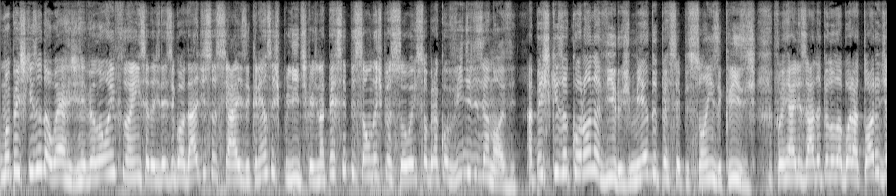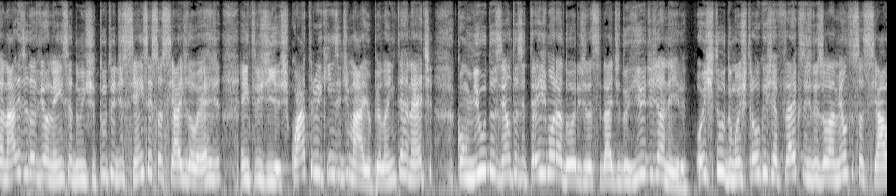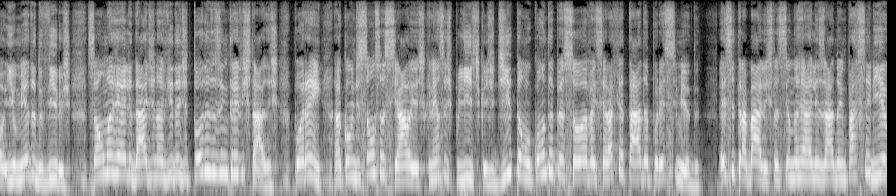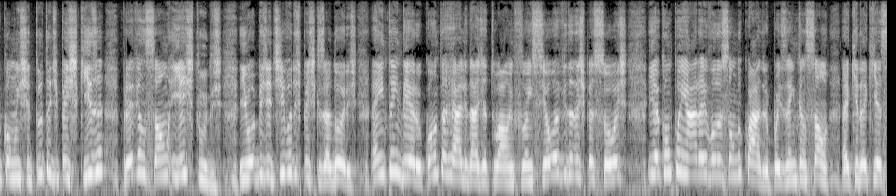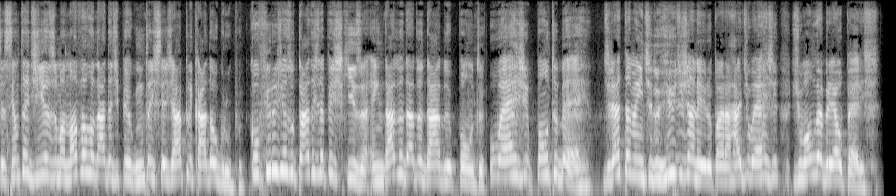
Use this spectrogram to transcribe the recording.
Uma pesquisa da UERJ revelou a influência das desigualdades sociais e crenças políticas na percepção das pessoas sobre a Covid-19. A pesquisa Coronavírus, Medo, Percepções e Crises foi realizada pelo Laboratório de Análise da Violência do Instituto de Ciências Sociais da UERJ entre os dias 4 e 15 de maio pela internet, com 1.203 moradores da cidade do Rio de Janeiro. O estudo mostrou que os reflexos do isolamento social e o medo do vírus são uma realidade na vida de todos os entrevistados. Porém, a condição social e as crenças políticas ditam o quanto a pessoa vai ser afetada por esse medo. Esse trabalho está sendo realizado em parceria com o Instituto de Pesquisa, Prevenção e Estudos, e o objetivo dos pesquisadores é entender o quanto a realidade atual influenciou a vida das pessoas e acompanhar a evolução do quadro, pois a intenção é que daqui a 60 dias uma nova rodada de perguntas seja aplicada ao grupo. Confira os resultados da pesquisa em www.uerj.br. Diretamente do Rio de Janeiro para a Rádio UERJ, João Gabriel Pérez.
